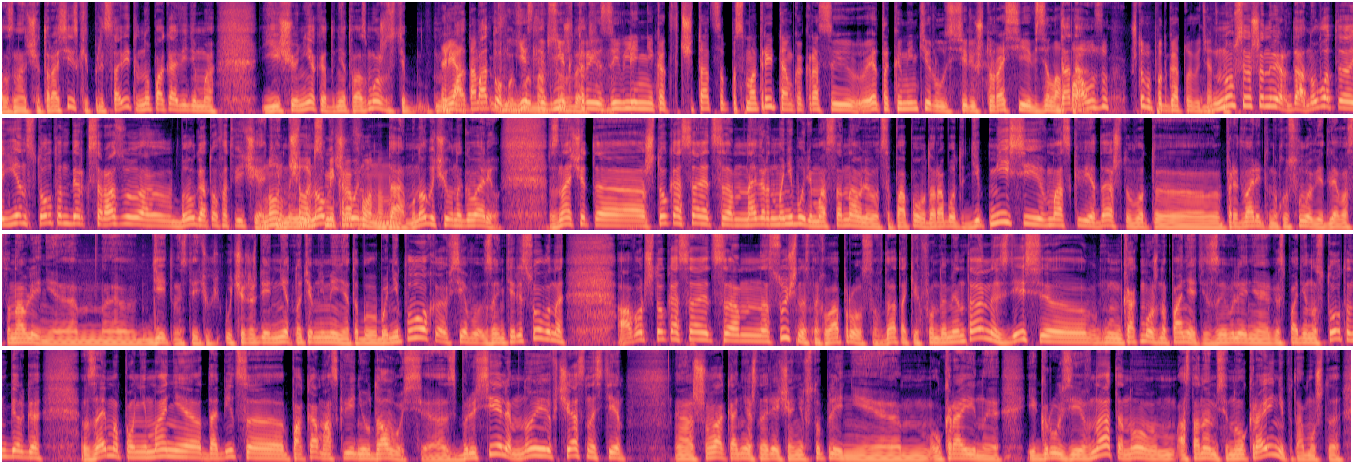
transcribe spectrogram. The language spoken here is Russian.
значит, российских представителей, но пока, видимо, еще некогда, нет возможности. Ряд, там, потом если в некоторые заявления как вчитаться, посмотреть, там как раз и это комментировалось в серии, что Россия взяла да, паузу, да. чтобы подготовить ответ. Ну, совершенно верно, да. Ну вот э, Йен Столтенберг сразу э, был готов отвечать. Ну, человек с микрофоном. Чего, да, много чего наговорил. Значит, э, что касается, наверное, мы не будем останавливаться по поводу работы дипмиссии в Москве, да, что вот предварительных условий для восстановления восстановления э, деятельности этих учреждений нет, но тем не менее это было бы неплохо, все заинтересованы. А вот что касается сущностных вопросов, да, таких фундаментальных, здесь, э, как можно понять из заявления господина Столтенберга, взаимопонимание добиться пока Москве не удалось э, с Брюсселем. Ну и, в частности, шла, конечно, речь о невступлении Украины и Грузии в НАТО, но остановимся на Украине, потому что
